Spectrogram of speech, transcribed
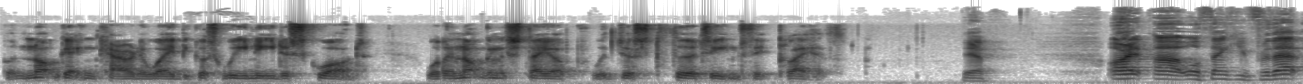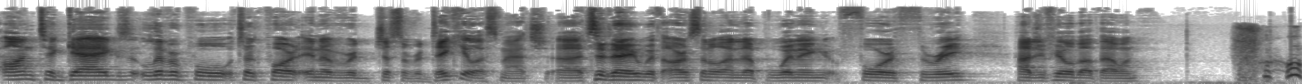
but not getting carried away because we need a squad. We're not going to stay up with just 13 fit players. Yeah. All right. Uh, well, thank you for that. On to gags. Liverpool took part in a just a ridiculous match uh, today with Arsenal. Ended up winning four three. How did you feel about that one?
